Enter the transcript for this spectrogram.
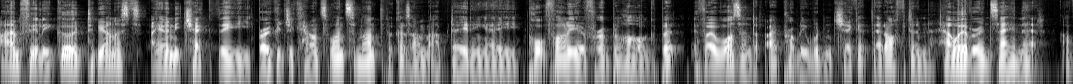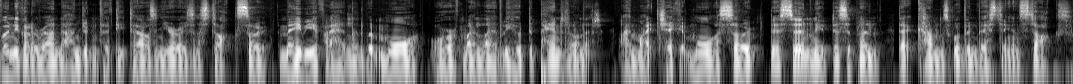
I'm fairly good. To be honest, I only check the brokerage accounts once a month because I'm updating a portfolio for a blog. But if I wasn't, I probably wouldn't check it that often. However, in saying that, I've only got around 150,000 euros in stocks. So maybe if I had a little bit more, or if my livelihood depended on it, I might check it more. So there's certainly a discipline that comes with investing in stocks.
